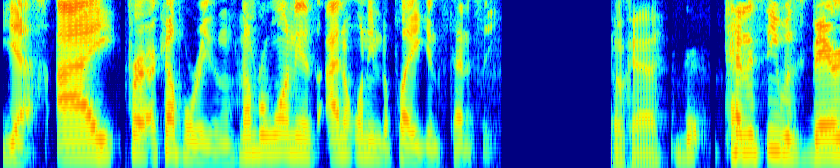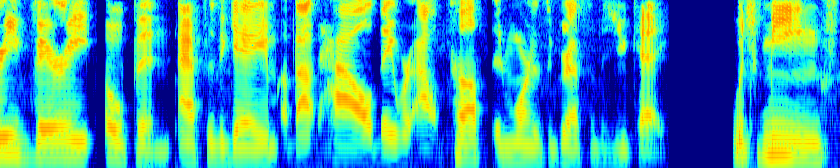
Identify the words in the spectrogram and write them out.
Yes, I for a couple reasons. Number one is I don't want him to play against Tennessee. Okay. Tennessee was very, very open after the game about how they were out tough and weren't as aggressive as UK, which means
